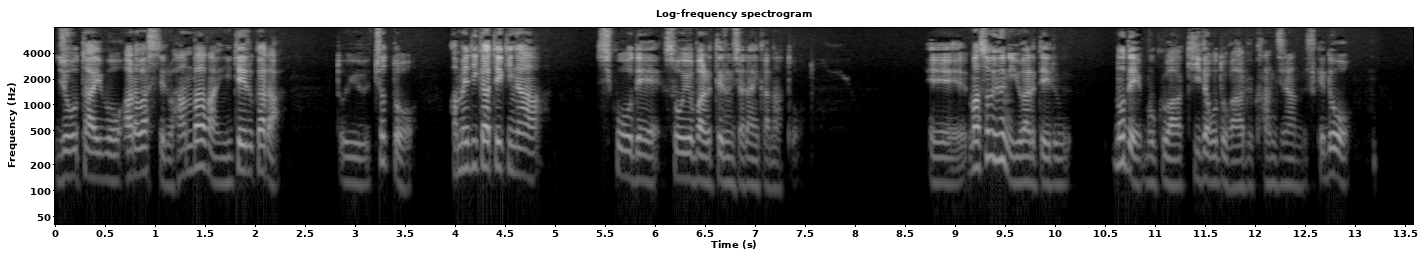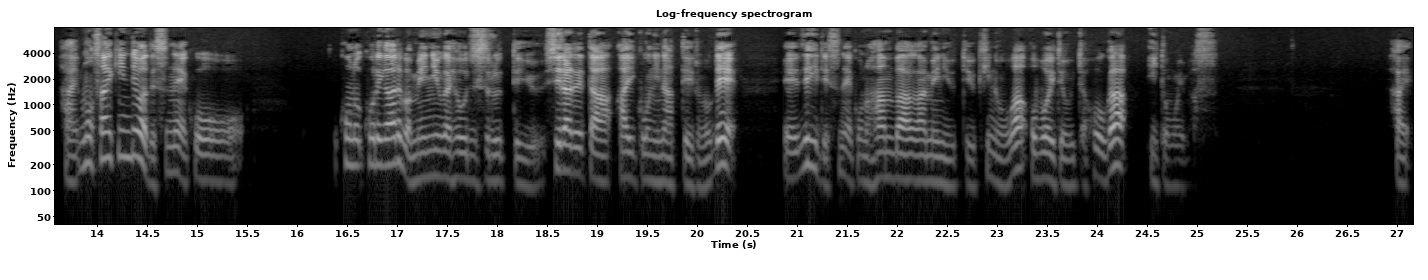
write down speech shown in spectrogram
状態を表しているハンバーガーに似てるからという、ちょっとアメリカ的な思考でそう呼ばれてるんじゃないかなと。えー、まあそういうふうに言われているので僕は聞いたことがある感じなんですけど、はい。もう最近ではですね、こう、この、これがあればメニューが表示するっていう知られたアイコンになっているので、えー、ぜひですね、このハンバーガーメニューっていう機能は覚えておいた方がいいと思います。はい。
